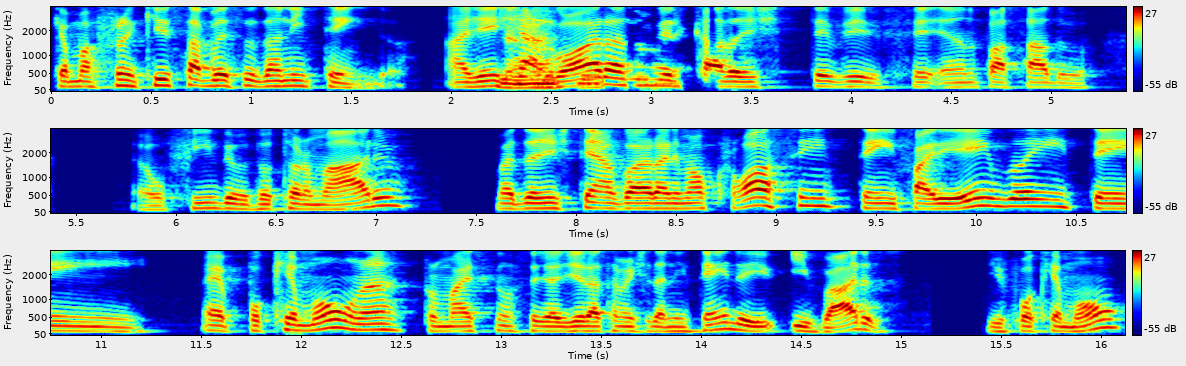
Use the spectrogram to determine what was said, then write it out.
que é uma franquia estabelecida da Nintendo. A gente Não, agora no mercado, a gente teve ano passado é, o fim do Dr. Mario, mas a gente tem agora Animal Crossing, tem Fire Emblem, tem é, Pokémon, né? Por mais que não seja diretamente da Nintendo, e, e vários de Pokémon.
